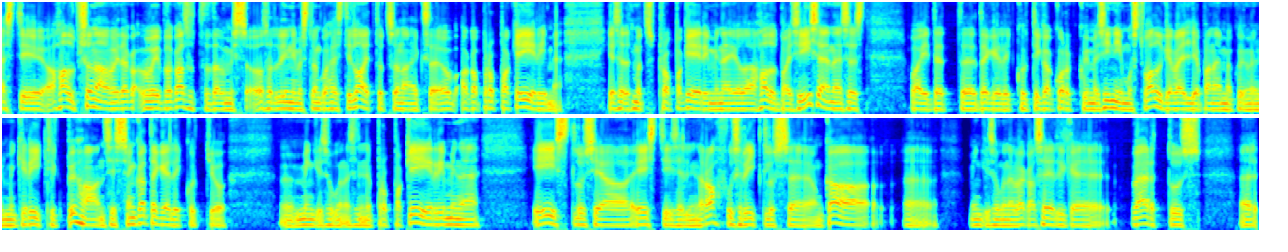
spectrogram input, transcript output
hästi halb sõna, mida võib-olla kasutada, mis osal inimestel on kohe hästi laetud sõna, eks, aga propageerime. ja selles mõttes propageerimine ei ole halb asi iseenesest, vaid et tegelikult iga kord, kui me sinimustvalge välja paneme, kui meil mingi riiklik püha on, siis see on ka tegelikult ju mingisugune selline propageerimine, eestlus ja Eesti selline rahvusriiklus, see on ka äh, mingisugune väga selge väärtus äh,,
